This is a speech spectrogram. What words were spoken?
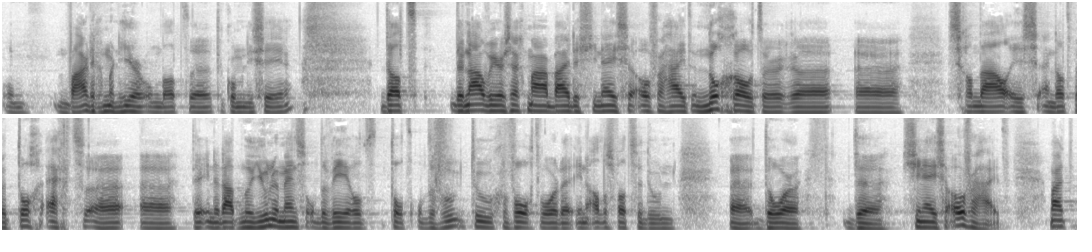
om, een waardere manier om dat uh, te communiceren. Dat er nou weer zeg maar, bij de Chinese overheid een nog groter uh, uh, schandaal is. En dat we toch echt uh, uh, er inderdaad miljoenen mensen op de wereld tot op de voet toe gevolgd worden in alles wat ze doen uh, door de Chinese overheid. Maar het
